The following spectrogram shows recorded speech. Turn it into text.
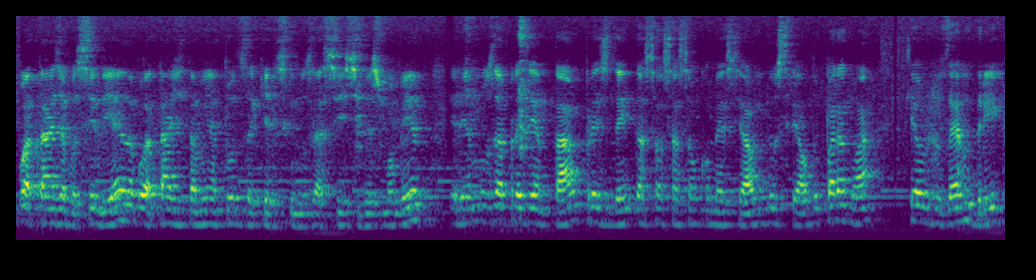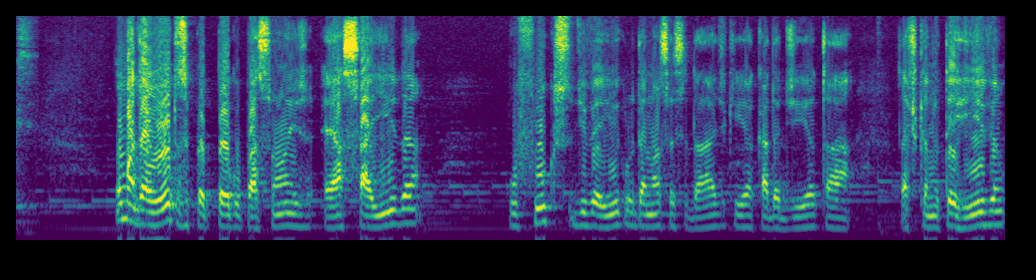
Boa tarde a você, Liana. Boa tarde também a todos aqueles que nos assistem neste momento. Queremos apresentar o presidente da Associação Comercial e Industrial do Paraná, que é o José Rodrigues. Uma das outras preocupações é a saída, o fluxo de veículos da nossa cidade, que a cada dia está tá ficando terrível.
